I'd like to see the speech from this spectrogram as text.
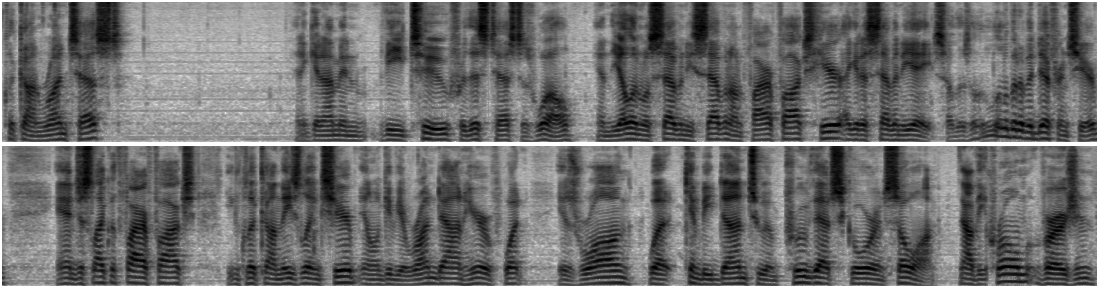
Click on Run Test. And again, I'm in V2 for this test as well. And the other one was 77 on Firefox. Here I get a 78. So there's a little bit of a difference here. And just like with Firefox, you can click on these links here and it'll give you a rundown here of what is wrong, what can be done to improve that score, and so on. Now, the Chrome version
